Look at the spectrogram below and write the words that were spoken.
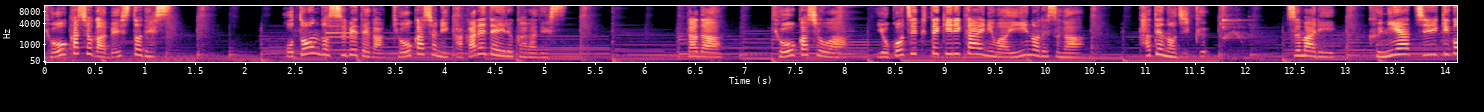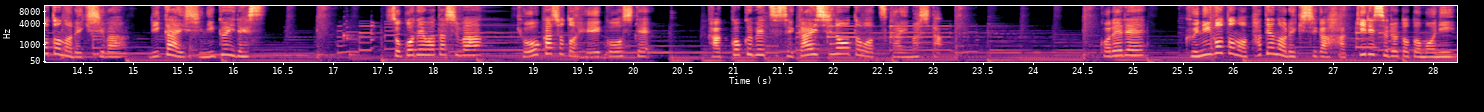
教科書がベストです。ほとんど全てが教科書に書かれているからです。ただ、教科書は横軸的理解にはいいのですが、縦の軸、つまり国や地域ごとの歴史は理解しにくいです。そこで私は教科書と並行して各国別世界史ノートを使いました。これで国ごとの縦の歴史がはっきりするとともに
